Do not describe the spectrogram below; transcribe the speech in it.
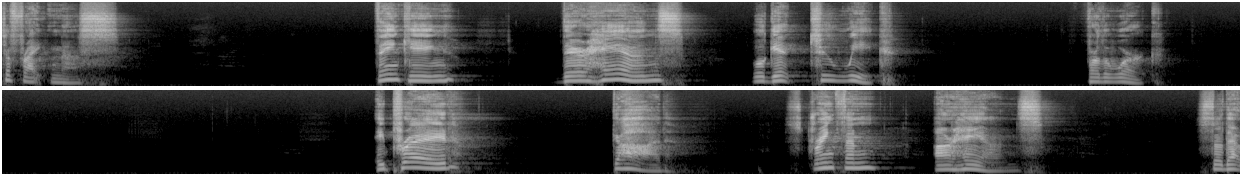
to frighten us, thinking their hands will get too weak for the work. He prayed, God, strengthen our hands so that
